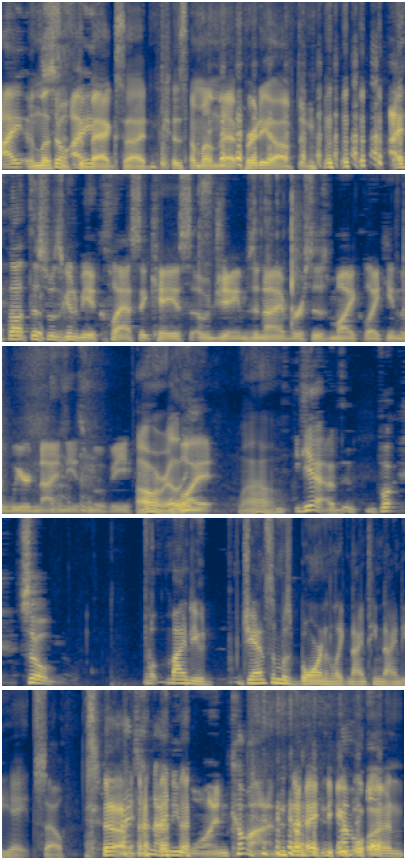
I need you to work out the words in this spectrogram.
I Unless so it's the I, bag side, because I'm on that pretty often. I thought this was going to be a classic case of James and I versus Mike liking the weird '90s movie. oh, really? But wow. yeah, but so well, mind you, Jansen was born in like 1998, so 1991. Come on, I'm- I'm al- 91.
